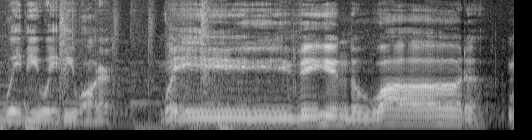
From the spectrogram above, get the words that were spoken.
Wavy, wavy water. Wavy in the water.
